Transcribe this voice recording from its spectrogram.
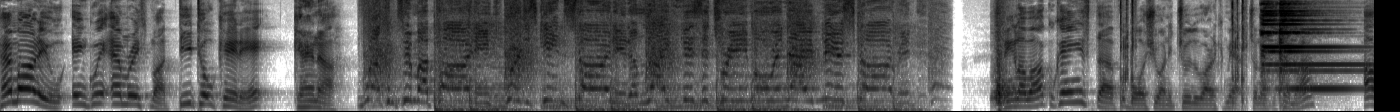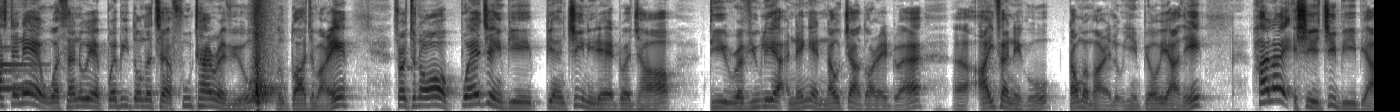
ဟမ်မာတွေကိုအင်ကွင်း Emirates မှာတီးထုတ်ခဲ့တဲ့ဂန်နာ Welcome to my party. We're just getting started. A life is a dream or a nightmare scarring. မင်္ဂလာပါကိုခိုင်းစတာ football show ကနေကြိုးစားပါရခင်ဗျကျွန်တော်ကိုခိုင်းပါ Arsenal နဲ့ West Ham တို့ရဲ့ပွဲပြီးသုံးသက်ချက် full time review ကိုလုပ်သွားကြပါမယ်ဆိုတော့ကျွန်တော်ပွဲချိန်ပြီးပြန်ကြည့်နေတဲ့အတွက်ကြောင့်ဒီ review လေးကအနည်းငယ်နောက်ကျသွားတဲ့အတွက်အဲ iPhone တွေကိုတောင်းပန်ပါတယ်လို့အရင်ပြောပြရသေး highlight အရှိကြည့်ပြီးဗျာ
